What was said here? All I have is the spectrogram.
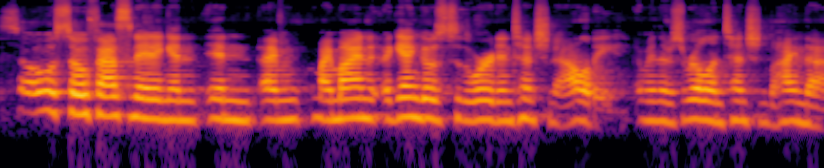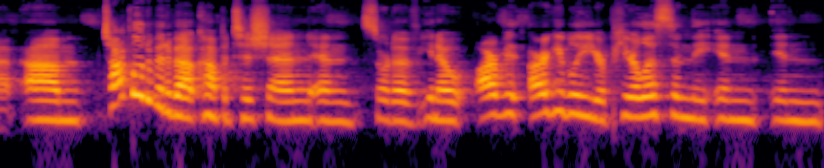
So so fascinating, and and I'm my mind again goes to the word intentionality. I mean, there's real intention behind that. Um, talk a little bit about competition and sort of you know, arguably you're peerless in the in in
